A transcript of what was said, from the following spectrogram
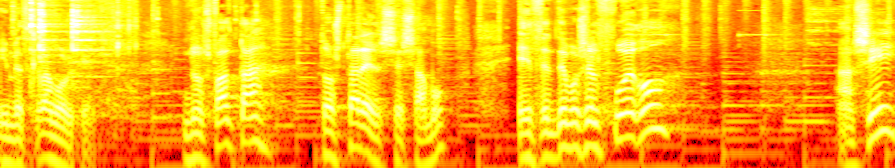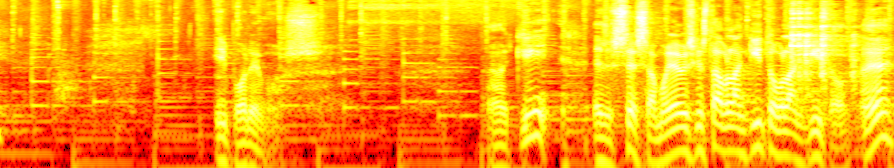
Y mezclamos bien. Nos falta tostar el sésamo. Encendemos el fuego. Así. Y ponemos aquí el sésamo. Ya veis que está blanquito, blanquito. ¿eh?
